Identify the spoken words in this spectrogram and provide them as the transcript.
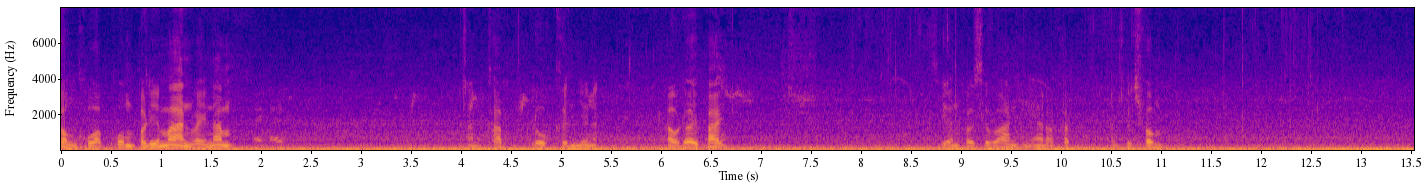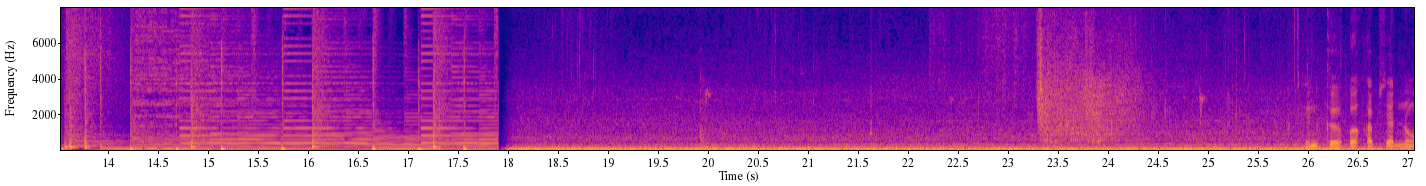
ต้องควบคุมปริมาณไว้น้ำนั่นครับลูกขึ้นอยู่นะเอาด้วยไปเสี้ยนเขาสวานเหียหรอกครับท่านผู้ชม ห็นเกิดบ่ครับเส้นหนุ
